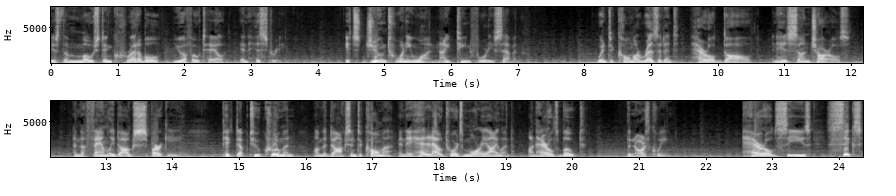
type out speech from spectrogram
is the most incredible UFO tale in history. It's June 21, 1947, when Tacoma resident Harold Dahl and his son Charles and the family dog Sparky picked up two crewmen on the docks in Tacoma and they headed out towards Maury Island on Harold's boat, the North Queen. Harold sees six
